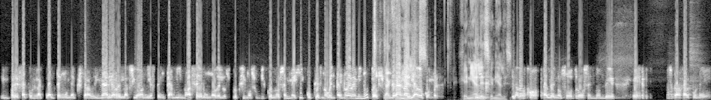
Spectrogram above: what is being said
empresa con la cual tengo una extraordinaria relación y está en camino a ser uno de los próximos unicornios en México, que es 99 minutos, un gran aliado comercial. Geniales, geniales. Aliado de nosotros, en donde eh, trabajar con ellos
